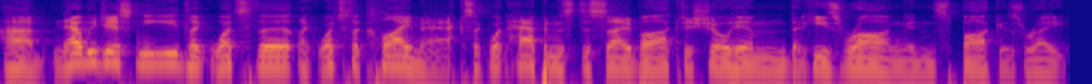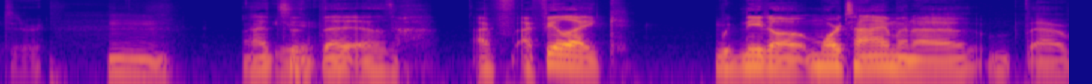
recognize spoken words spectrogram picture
Uh, now we just need like what's the like what's the climax? Like what happens to Sybok to show him that he's wrong and Spock is right? Or That's a, that, uh, I, f- I feel like we'd need a more time and a, a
